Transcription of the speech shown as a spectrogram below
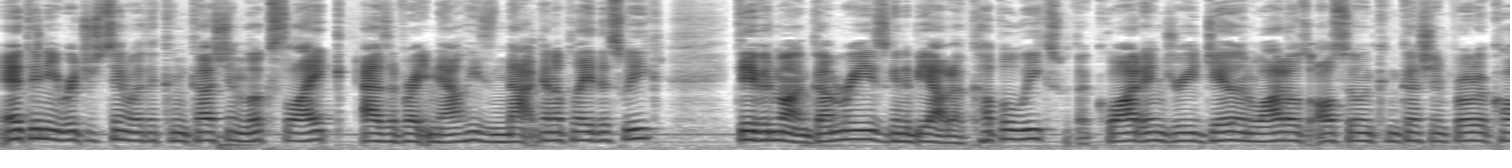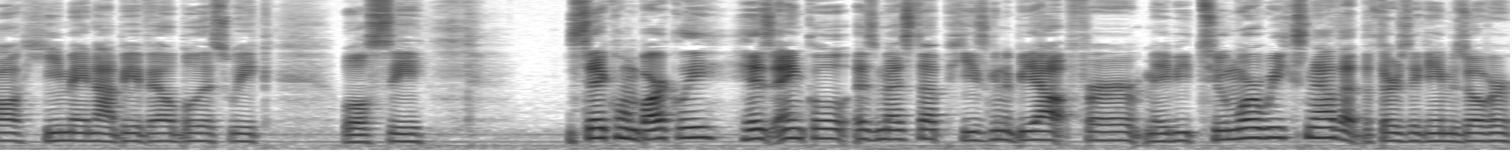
Anthony Richardson with a concussion looks like, as of right now, he's not going to play this week. David Montgomery is going to be out a couple weeks with a quad injury. Jaylen Waddle's also in concussion protocol. He may not be available this week. We'll see. Saquon Barkley, his ankle is messed up. He's going to be out for maybe two more weeks now that the Thursday game is over.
